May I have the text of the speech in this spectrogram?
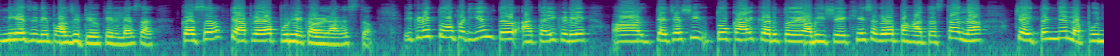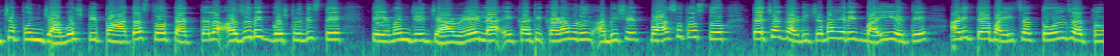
नियतीने पॉझिटिव्ह केलेले असतात. कसं? ते आपल्याला पुढे कळणार असतं. इकडे तोपर्यंत आता इकडे त्याच्याशी तो काय करतोय अभिषेक हे सगळं पाहत असताना चैतन्य लपून छपून ज्या गोष्टी पाहत असतो त्यात त्याला अजून एक गोष्ट दिसते. ते म्हणजे ज्या वेळेला एका ठिकाणावरून अभिषेक पास होत असतो त्याच्या गाडीच्या बाहेर एक बाई येते आणि त्या बाईचा तोल जातो.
